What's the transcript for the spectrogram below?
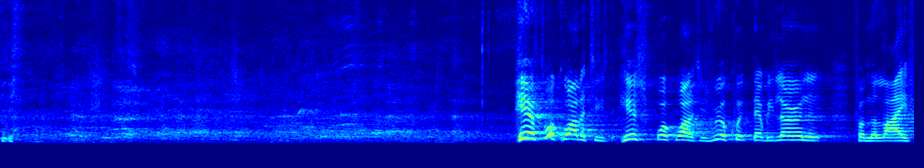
here are four qualities. Here's four qualities, real quick, that we learned from the life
